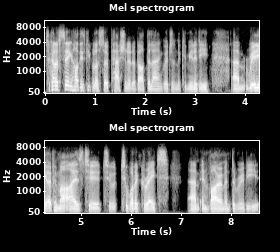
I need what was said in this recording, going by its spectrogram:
so kind of seeing how these people are so passionate about the language and the community, um, really opened my eyes to to to what a great um, environment the Ruby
